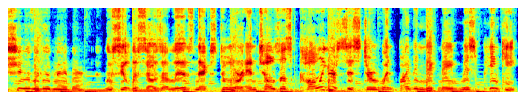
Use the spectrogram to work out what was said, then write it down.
she was a good neighbor. Lucille De Souza lives next door and tells us Collier's sister went by the nickname Miss Pinky.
